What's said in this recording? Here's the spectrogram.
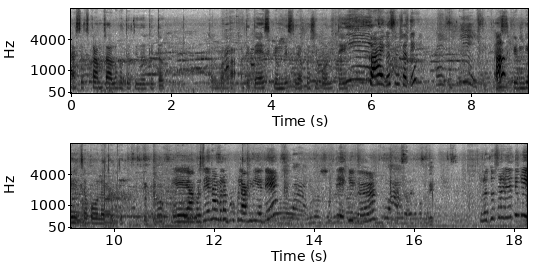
असंच काम चालू होतं तिथं तिथं. तर बघा तिथे आईस्क्रीम दिसल्या कशी बोलते. काय आहे ग श्रीषा ती? आईस्क्रीम घ्यायचं बोलत होती. ए अगं दे ना मला भूक लागली आहे दे. दे की ग? तुला दुसरं देते की?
